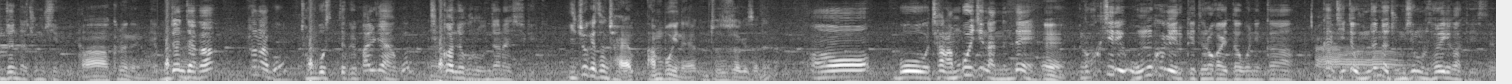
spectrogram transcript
운전자 중심입니다. 아 그러네요. 네, 운전자가 편하고 정보 습득을 빨리 하고 직관적으로 운전할 수 있게끔. 이쪽에선 잘 안 보이나요? 그럼 조수석에서는? 어, 뭐 잘 안 보이진 않는데 예. 그러니까 확실히 오목하게 이렇게 들어가 있다 보니까 그냥 아. 진짜 운전자 중심으로 설계가 돼 있어요.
